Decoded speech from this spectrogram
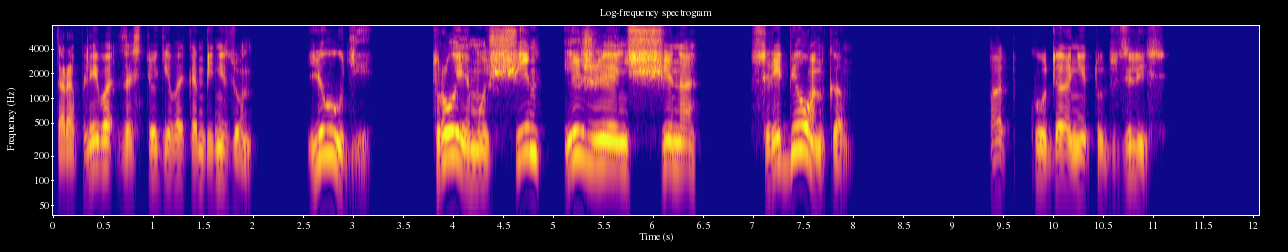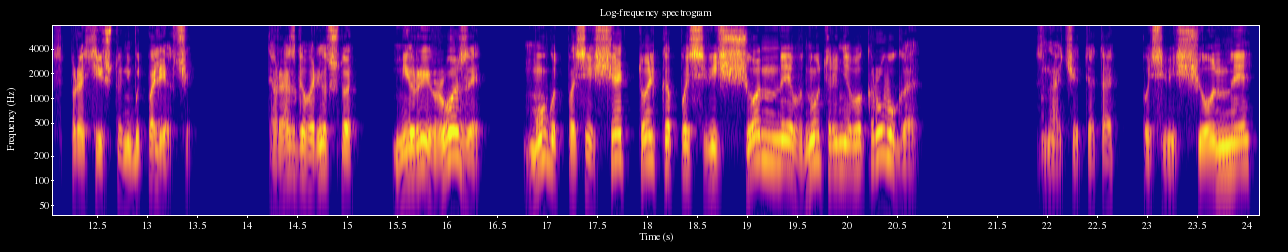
торопливо застегивая комбинезон. Люди. Трое мужчин и женщина. С ребенком. Откуда они тут взялись? Спроси что-нибудь полегче. Тарас говорил, что миры розы могут посещать только посвященные внутреннего круга. Значит, это посвященные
